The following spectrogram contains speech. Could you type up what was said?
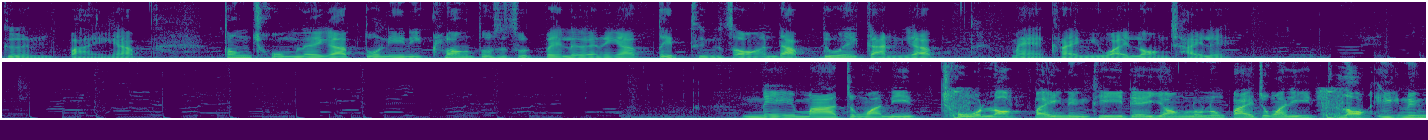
เกินไปครับ ต้องชมเลยครับ ตัวนี้นี่คล่องตัวสุดๆไปเลยนะครับ ติดถึง 2 อันดับด้วยกันครับ แหมใครมีไว้ลองใช้เลย เนมาจังหวะนี้โชว์ล็อกไปหนึ่งทีเดยองลงลงไปจังหวะนี้ล็อกอีกหนึ่ง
